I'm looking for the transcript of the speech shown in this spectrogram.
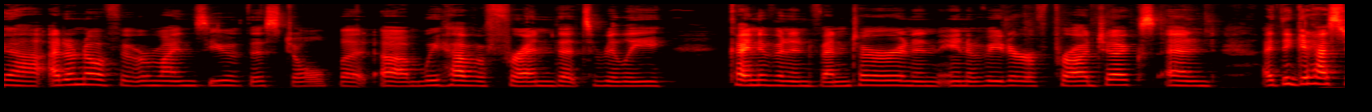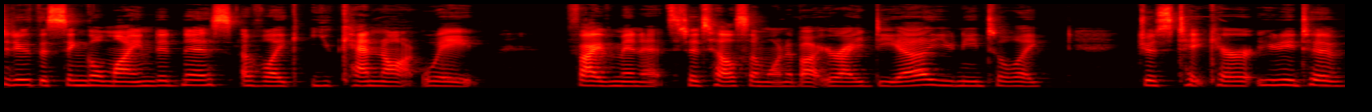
Yeah, I don't know if it reminds you of this, Joel, but um, we have a friend that's really kind of an inventor and an innovator of projects. And I think it has to do with the single mindedness of like, you cannot wait five minutes to tell someone about your idea. You need to like just take care, you need to.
